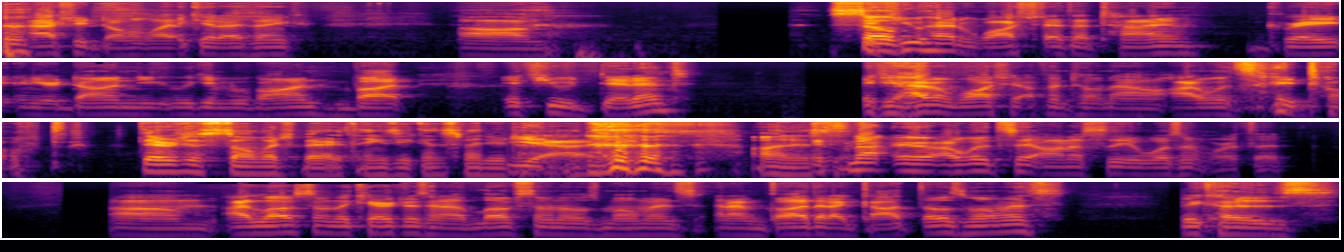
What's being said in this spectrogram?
I actually don't like it. I think. Um, so if you had watched it at that time, great, and you're done. You, we can move on. But if you didn't, if you haven't watched it up until now, I would say don't. there's just so much better things you can spend your time Yeah, on. Honestly. It's not. uh, I would say honestly, it wasn't worth it. Um, I love some of the characters and I love some of those moments, and I'm glad that I got those moments because,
